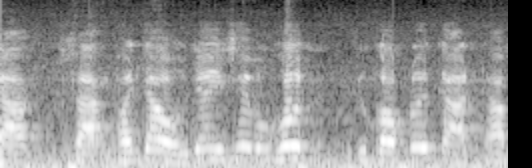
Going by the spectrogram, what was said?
จาคสร้างพระเจ้าใหญ่ชัยมงคลอยู่กองอำนวยการครับ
